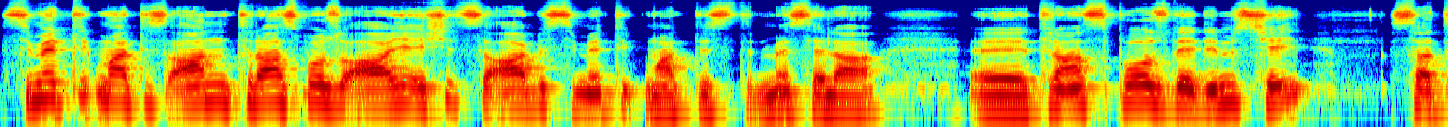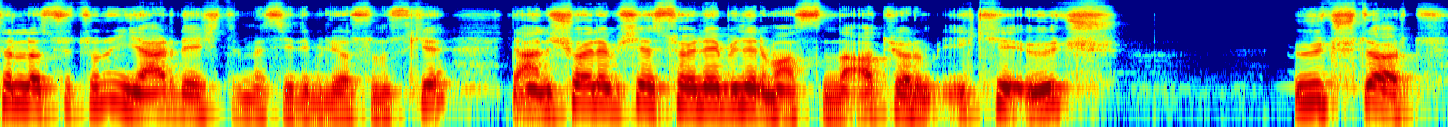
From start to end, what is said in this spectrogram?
Simetrik matris A'nın transpozu A'ya eşitse A bir simetrik matristir. Mesela e, transpoz dediğimiz şey satırla sütunun yer değiştirmesiydi biliyorsunuz ki. Yani şöyle bir şey söyleyebilirim aslında. Atıyorum 2, 3, 3, 4.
